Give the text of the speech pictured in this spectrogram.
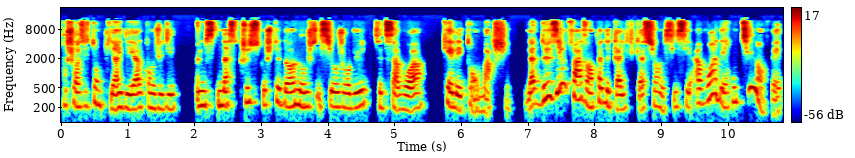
Pour choisir ton client idéal, comme je dis, une, astuce que je te donne ici aujourd'hui, c'est de savoir quel est ton marché. La deuxième phase, en fait, de qualification ici, c'est avoir des routines, en fait.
